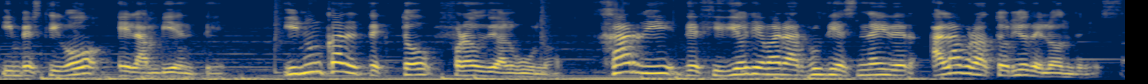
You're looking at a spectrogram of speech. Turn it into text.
investigó el ambiente y nunca detectó fraude alguno. Harry decidió llevar a Rudy Snyder al laboratorio de Londres.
